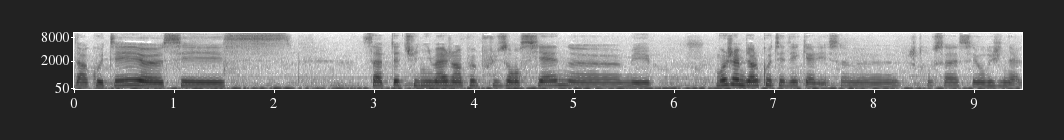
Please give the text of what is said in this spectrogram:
d'un côté, euh, c'est ça a peut-être une image un peu plus ancienne, mais moi, j'aime bien le côté décalé, ça me... je trouve ça assez original.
